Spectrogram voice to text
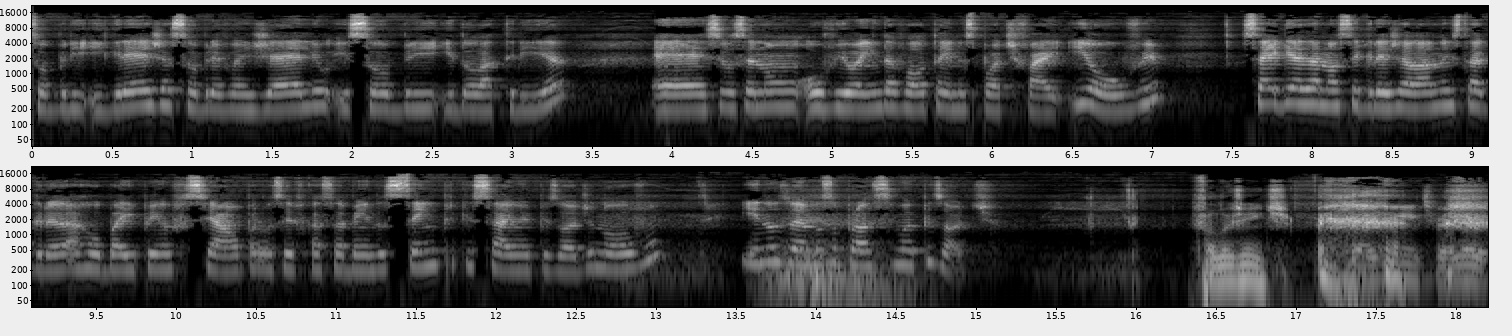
sobre igreja, sobre evangelho e sobre idolatria. É, se você não ouviu ainda, volta aí no Spotify e ouve. Segue a nossa igreja lá no Instagram, arroba IPENOficial, para você ficar sabendo sempre que sai um episódio novo. E nos vemos no próximo episódio. Falou, gente. Gente. Valeu.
